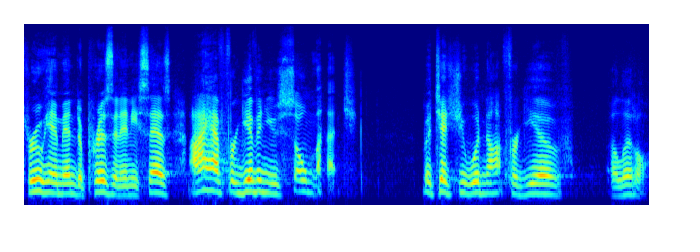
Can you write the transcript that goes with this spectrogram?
threw him into prison and he says, I have forgiven you so much, but yet you would not forgive a little.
